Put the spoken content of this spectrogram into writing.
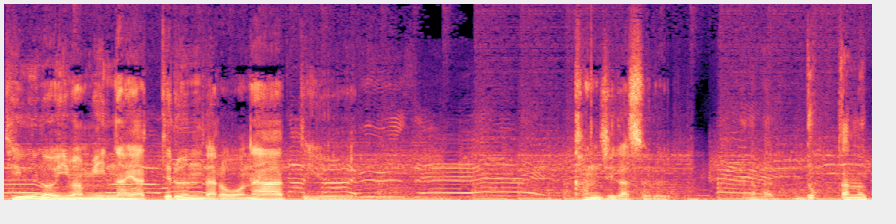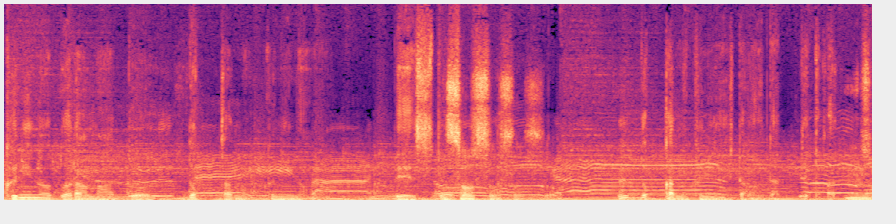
っていうのを今みんなやってるんだろうなっていう感じがする。なんかどっかの国のドラマーとどっかの国のベースとそうそうそうそう。でどっかの国の人が歌ってとか、うん。そ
